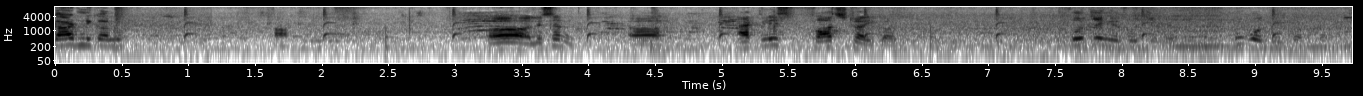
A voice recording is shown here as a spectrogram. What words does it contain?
कार्ड निकालो। हाँ। लिसन एटलीस्ट फ़र्स्ट ट्राई कर। सोचेंगे सोचेंगे। तू बहुत दिन करता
